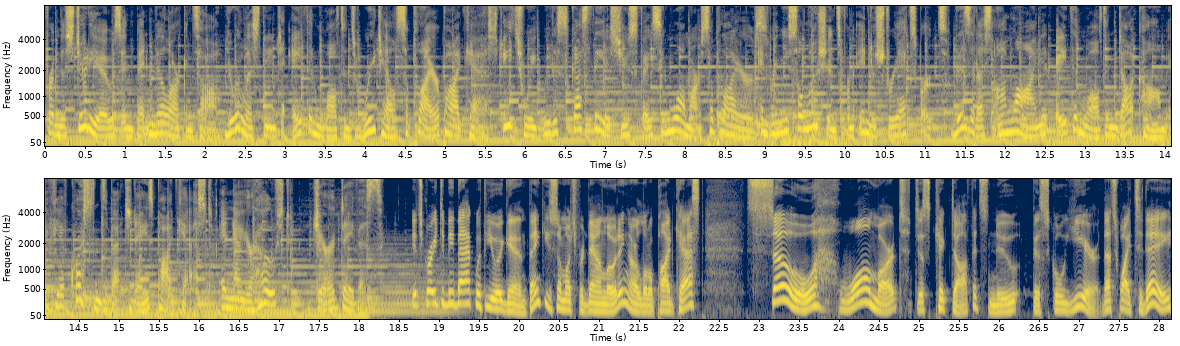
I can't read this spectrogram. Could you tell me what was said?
From the studios in Bentonville, Arkansas, you're listening to Eighth and Walton's Retail Supplier Podcast. Each week, we discuss the issues facing Walmart suppliers and bring you solutions from industry experts. Visit us online at eighthandwalton.com if you have questions about today's podcast. And now, your host, Jared Davis. It's great to be back with you again. Thank you so much for downloading our little podcast. So, Walmart just kicked off its new fiscal year. That's why today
